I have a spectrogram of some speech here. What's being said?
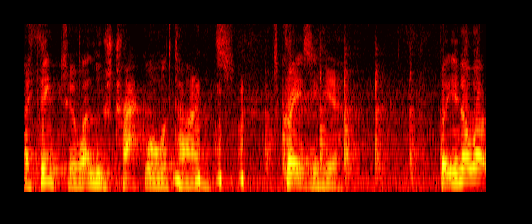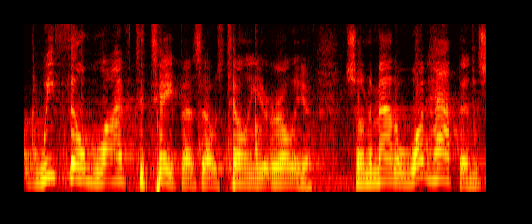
I think two, I lose track all the time. It's it's crazy here. But you know what? We film live to tape, as I was telling you earlier. So no matter what happens,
